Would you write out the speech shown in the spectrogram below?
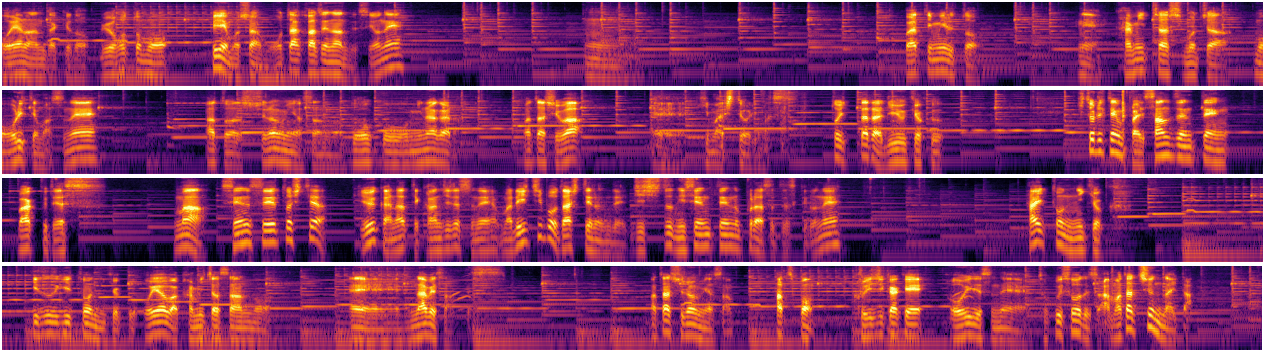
親なんだけど両方ともピエもシャアもおたかぜなんですよね。うん。こうやって見るとね上茶下茶もう降りてますね。あとは白宮さんの動向を見ながら私は、えー暇しております。と言ったら流局。一人天敗3000点バックです。まあ先生としては良いかなって感じですねまあリーチ棒出してるんで実質2000点のプラスですけどねはいトン2曲引き続きトン2曲親は上茶さんのえー、鍋さんです。また白宮さん、初ポン、食い仕掛け多いですね。得意そうです。あ、またチュン泣いた。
